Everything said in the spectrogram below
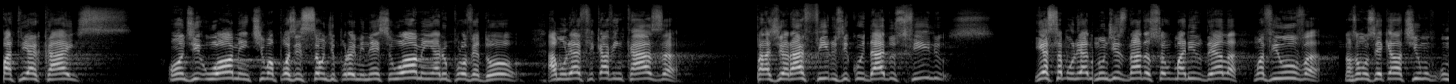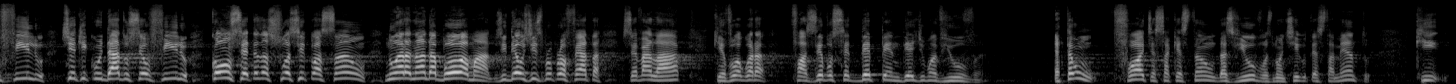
patriarcais, onde o homem tinha uma posição de proeminência, o homem era o provedor, a mulher ficava em casa para gerar filhos e cuidar dos filhos. E essa mulher não diz nada sobre o marido dela, uma viúva. Nós vamos ver que ela tinha um filho, tinha que cuidar do seu filho, com certeza a sua situação não era nada boa, amados. E Deus disse para o profeta: Você vai lá, que eu vou agora fazer você depender de uma viúva. É tão forte essa questão das viúvas no Antigo Testamento, que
